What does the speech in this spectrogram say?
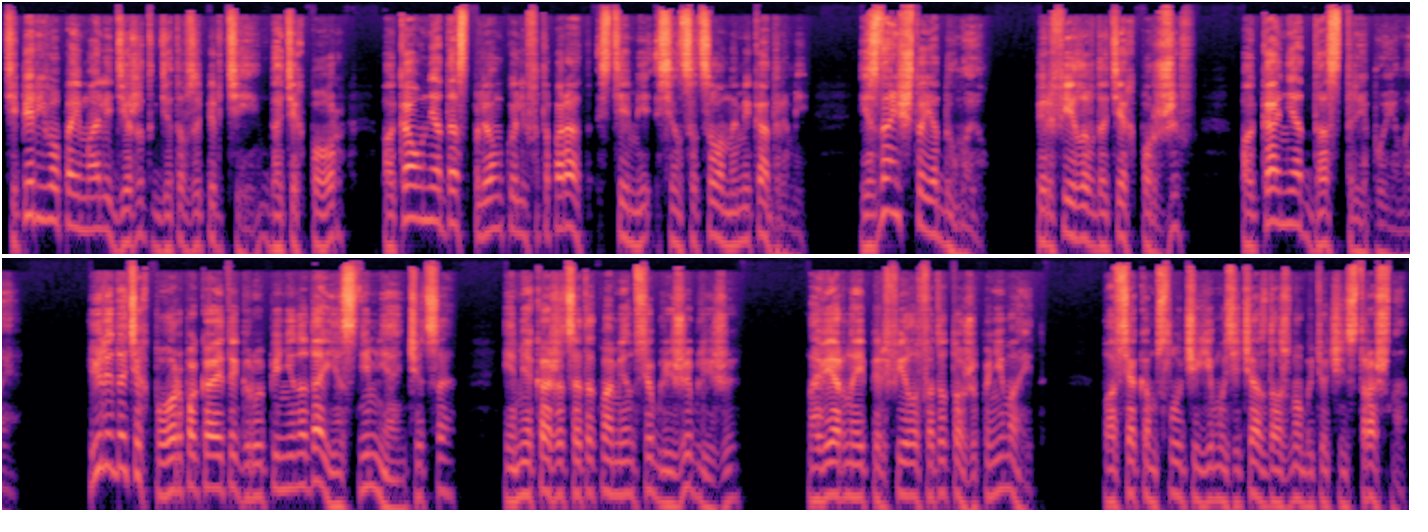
Теперь его поймали, держат где-то в заперти, до тех пор, пока он не отдаст пленку или фотоаппарат с теми сенсационными кадрами. И знаешь, что я думаю? Перфилов до тех пор жив, пока не отдаст требуемое. Или до тех пор, пока этой группе не надоест с ним нянчиться. И мне кажется, этот момент все ближе и ближе. Наверное, Перфилов это тоже понимает. Во всяком случае, ему сейчас должно быть очень страшно.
